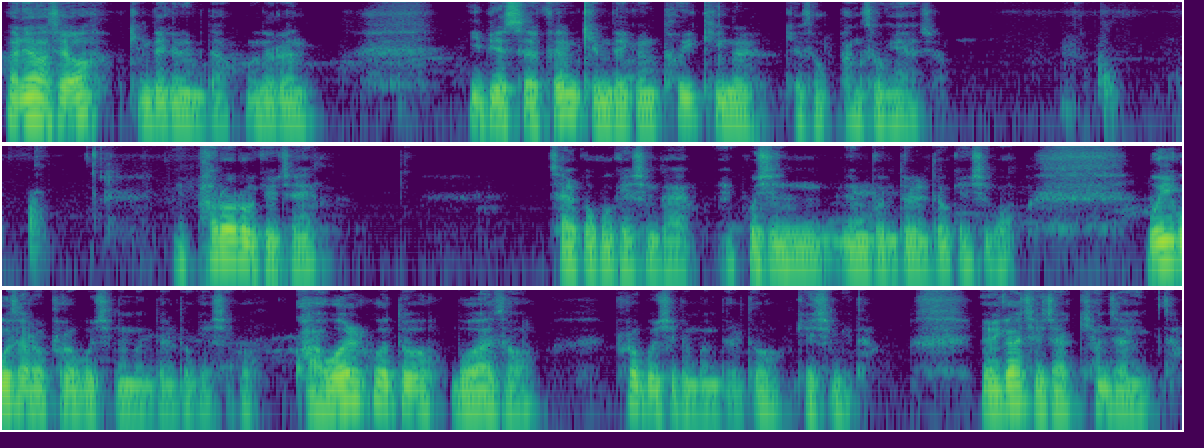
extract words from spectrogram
안녕하세요. 김대균입니다. 오늘은 EBS FM 김대균 토이킹을 계속 방송해야죠. 8월호 교재 잘 보고 계신가요? 보시는 분들도 계시고 모의고사로 풀어보시는 분들도 계시고 과월호도 모아서 풀어보시는 분들도 계십니다. 여기가 제작 현장입니다.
